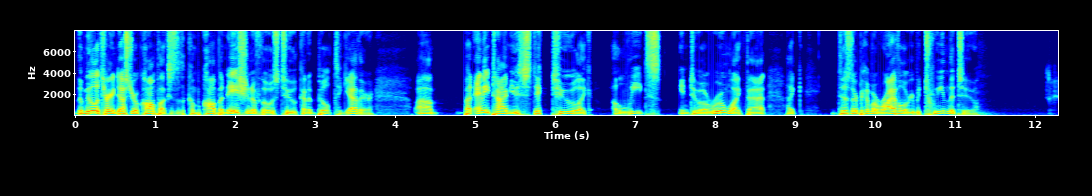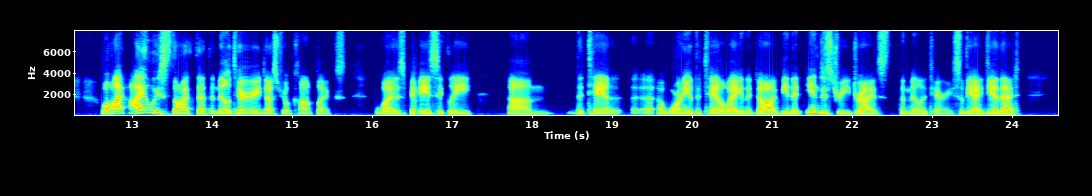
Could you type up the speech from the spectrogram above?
the military industrial complex is a com- combination of those two kind of built together. Uh, but anytime you stick two like elites into a room like that, like does there become a rivalry between the two? Well, I, I always thought that the military industrial complex was basically um, the tail, a warning of the tail wagging the dog, being that industry drives the military. So the idea that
